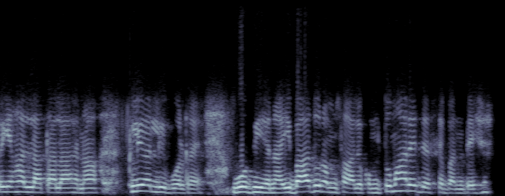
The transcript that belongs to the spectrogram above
تو یہاں اللہ تعالیٰ ہے نا کلیئرلی بول رہے ہیں۔ وہ بھی ہے نا عباد الرمسالکم تمہارے جیسے بندے ہیں۔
